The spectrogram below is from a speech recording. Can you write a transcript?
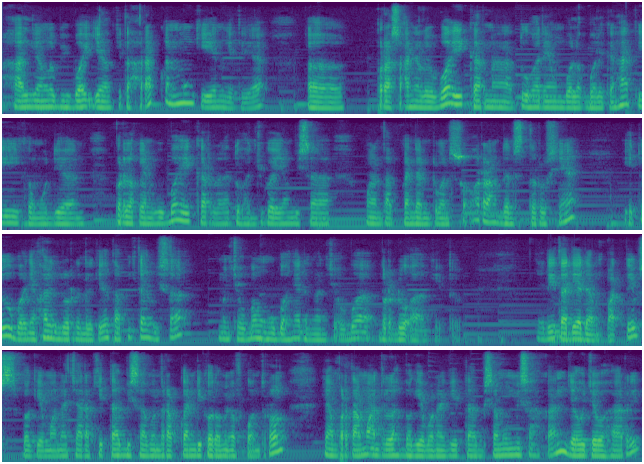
hal yang lebih baik yang kita harapkan mungkin gitu ya. Uh, perasaan yang lebih baik karena Tuhan yang membolak-balikan hati, kemudian perilaku yang lebih baik karena Tuhan juga yang bisa menetapkan dan Tuhan seseorang dan seterusnya. Itu banyak hal di luar kendali kita, tapi kita bisa mencoba mengubahnya dengan coba berdoa gitu. Jadi tadi ada empat tips bagaimana cara kita bisa menerapkan dikotomi of control. Yang pertama adalah bagaimana kita bisa memisahkan jauh-jauh hari.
